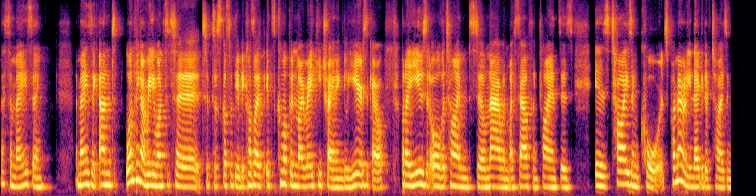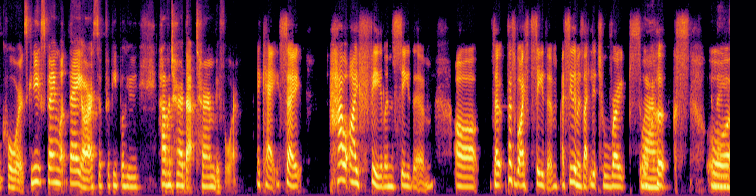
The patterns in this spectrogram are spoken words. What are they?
that's amazing Amazing. And one thing I really wanted to to discuss with you because I it's come up in my Reiki training years ago, but I use it all the time still now and myself and clients is is ties and cords, primarily negative ties and cords. Can you explain what they are so for people who haven't heard that term before? Okay, so how I feel and see them are so first of all I see them I see them as like literal ropes wow. or hooks or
